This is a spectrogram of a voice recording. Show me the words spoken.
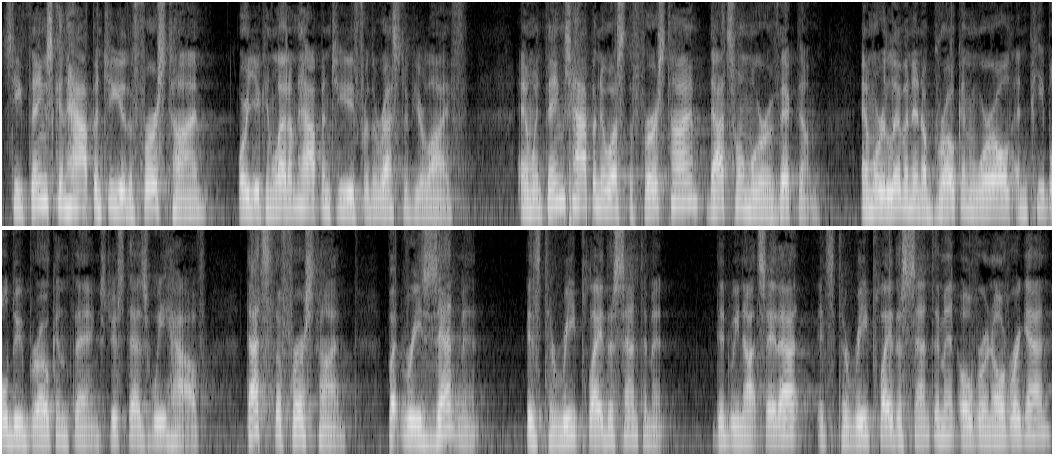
See, things can happen to you the first time, or you can let them happen to you for the rest of your life. And when things happen to us the first time, that's when we're a victim. And we're living in a broken world, and people do broken things, just as we have. That's the first time. But resentment is to replay the sentiment. Did we not say that? It's to replay the sentiment over and over again.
